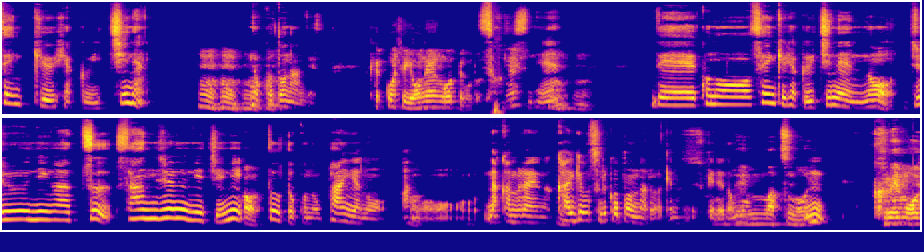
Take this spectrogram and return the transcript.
1901年のことなんです。結婚して4年後ってことですね。そうですね。うんうん。で、この1901年の12月30日に、はとうとうこのパン屋の、あの、中村屋が開業することになるわけなんですけれども、年末のうん。暮れも、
